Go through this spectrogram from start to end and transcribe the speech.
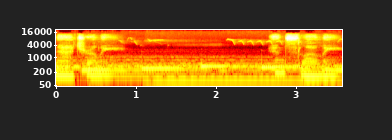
Naturally and slowly.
